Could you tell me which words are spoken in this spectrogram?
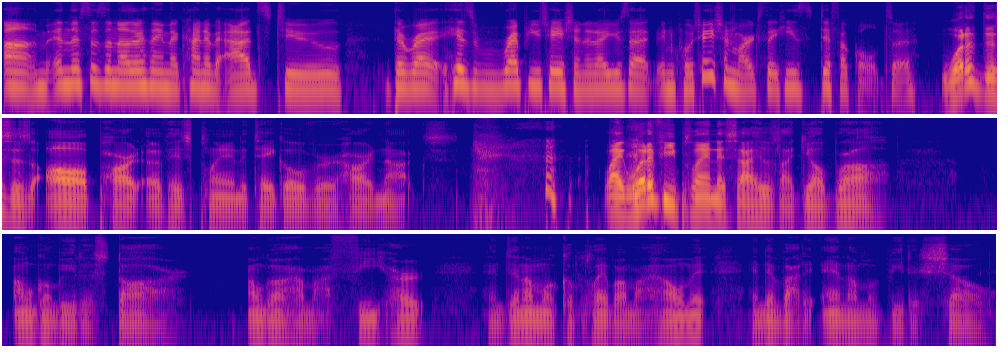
um, and this is another thing that kind of adds to the re- his reputation, and I use that in quotation marks, that he's difficult. to. What if this is all part of his plan to take over Hard Knocks? like, what if he planned this out? He was like, "Yo, bro, I'm gonna be the star. I'm gonna have my feet hurt, and then I'm gonna complain about my helmet, and then by the end, I'm gonna be the show."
